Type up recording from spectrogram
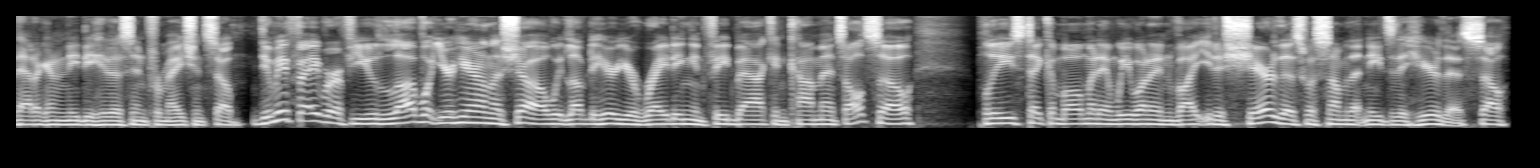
that are going to need to hear this information. So do me a favor if you love what you're hearing on the show, we'd love to hear your rating and feedback and comments. Also, please take a moment and we want to invite you to share this with someone that needs to hear this. So,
